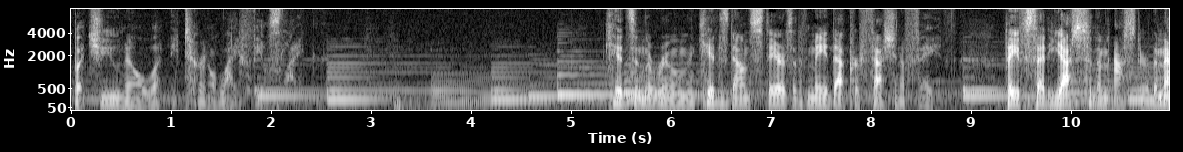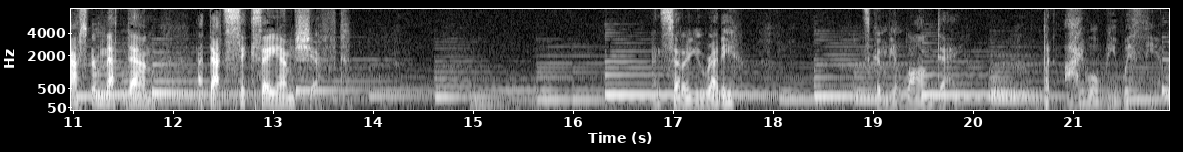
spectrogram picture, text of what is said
But you know what eternal life feels like. Kids in the room and kids downstairs that have made that profession of faith. They've said yes to the Master. The Master met them at that 6 a.m. shift and said, Are you ready? It's going to be a long day, but I will be with you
